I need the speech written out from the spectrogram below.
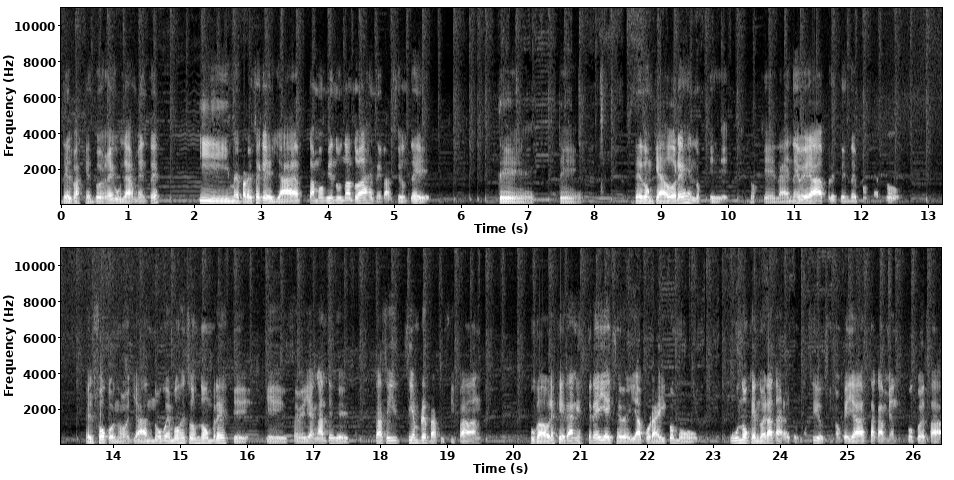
del basquetbol regularmente y me parece que ya estamos viendo una nueva generación de, de, de, donkeadores en los que, los que la NBA pretende poner el foco, ¿no? Ya no vemos esos nombres que, que se veían antes, que casi siempre participaban jugadores que eran estrellas y se veía por ahí como uno que no era tan reconocido, sino que ya está cambiando un poco esa,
